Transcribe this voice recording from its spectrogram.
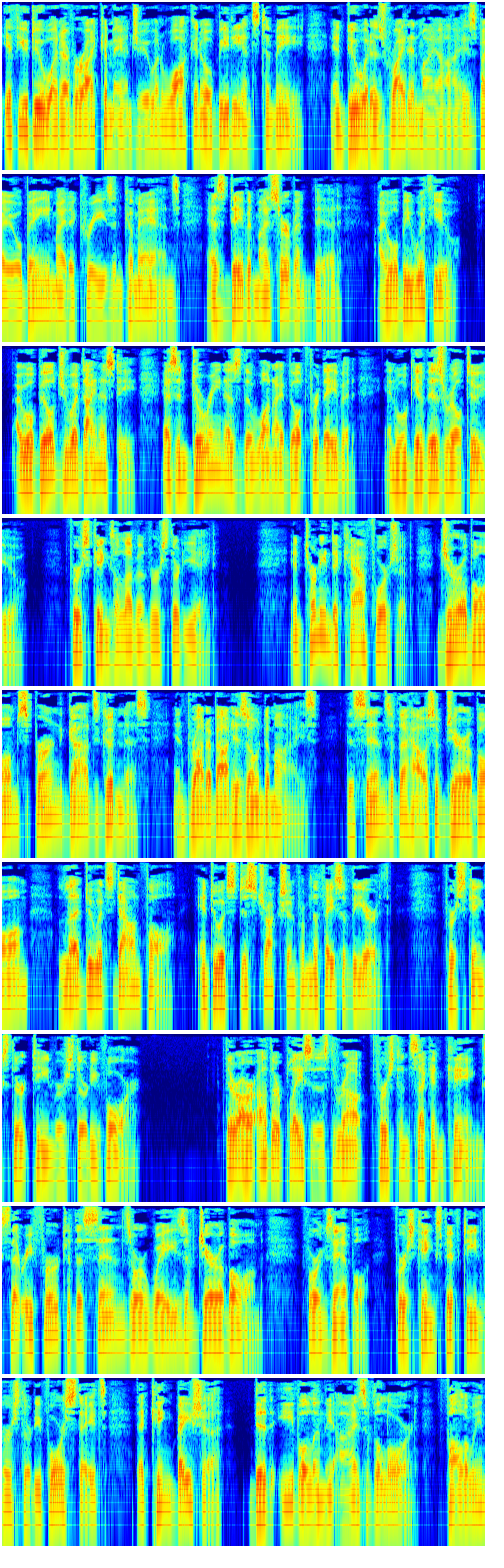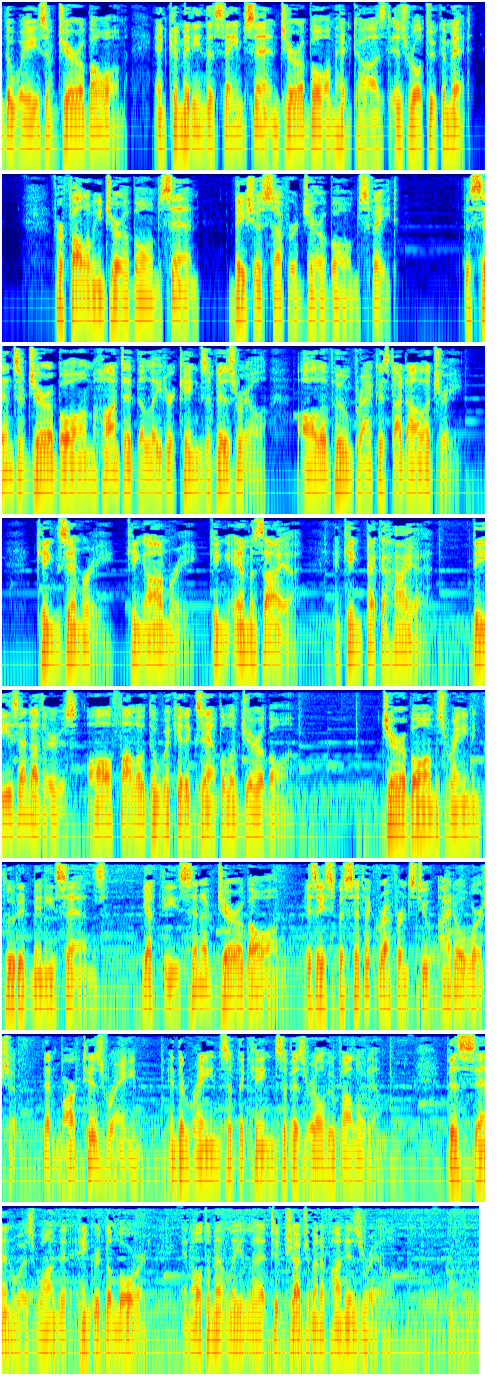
If you do whatever I command you and walk in obedience to me and do what is right in my eyes by obeying my decrees and commands, as David my servant did, I will be with you. I will build you a dynasty as enduring as the one I built for David and will give Israel to you. 1 Kings 11 verse 38. In turning to calf worship, Jeroboam spurned God's goodness and brought about his own demise. The sins of the house of Jeroboam led to its downfall and to its destruction from the face of the earth. 1 Kings 13 verse 34. There are other places throughout 1st and 2nd Kings that refer to the sins or ways of Jeroboam. For example, 1 Kings 15 verse 34 states that King Baasha did evil in the eyes of the Lord, following the ways of Jeroboam, and committing the same sin Jeroboam had caused Israel to commit. For following Jeroboam's sin, Baasha suffered Jeroboam's fate. The sins of Jeroboam haunted the later kings of Israel, all of whom practiced idolatry. King Zimri, King Omri, King Amaziah, and King Pekahiah. These and others all followed the wicked example of Jeroboam. Jeroboam's reign included many sins, yet the sin of Jeroboam is a specific reference to idol worship that marked his reign and the reigns of the kings of Israel who followed him. This sin was one that angered the Lord and ultimately led to judgment upon Israel.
